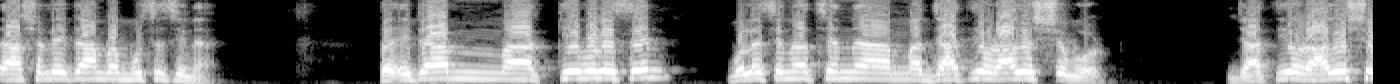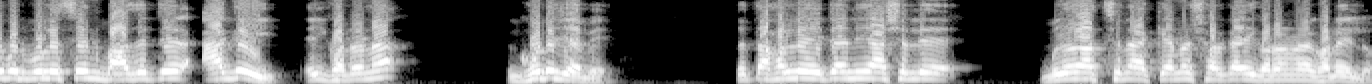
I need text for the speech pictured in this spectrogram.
তা আসলে এটা আমরা বুঝতেছি না। তো এটা কে বলেছেন? বলেছেন হচ্ছেন জাতীয় রাজস্ব বোর্ড। জাতীয় রাজস্ব বোর্ড বলেছেন বাজেটের আগেই এই ঘটনা ঘটে যাবে। তো তাহলে এটা নিয়ে আসলে বোঝা যাচ্ছে না কেন সরকার এই ঘটনা ঘটাইলো।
